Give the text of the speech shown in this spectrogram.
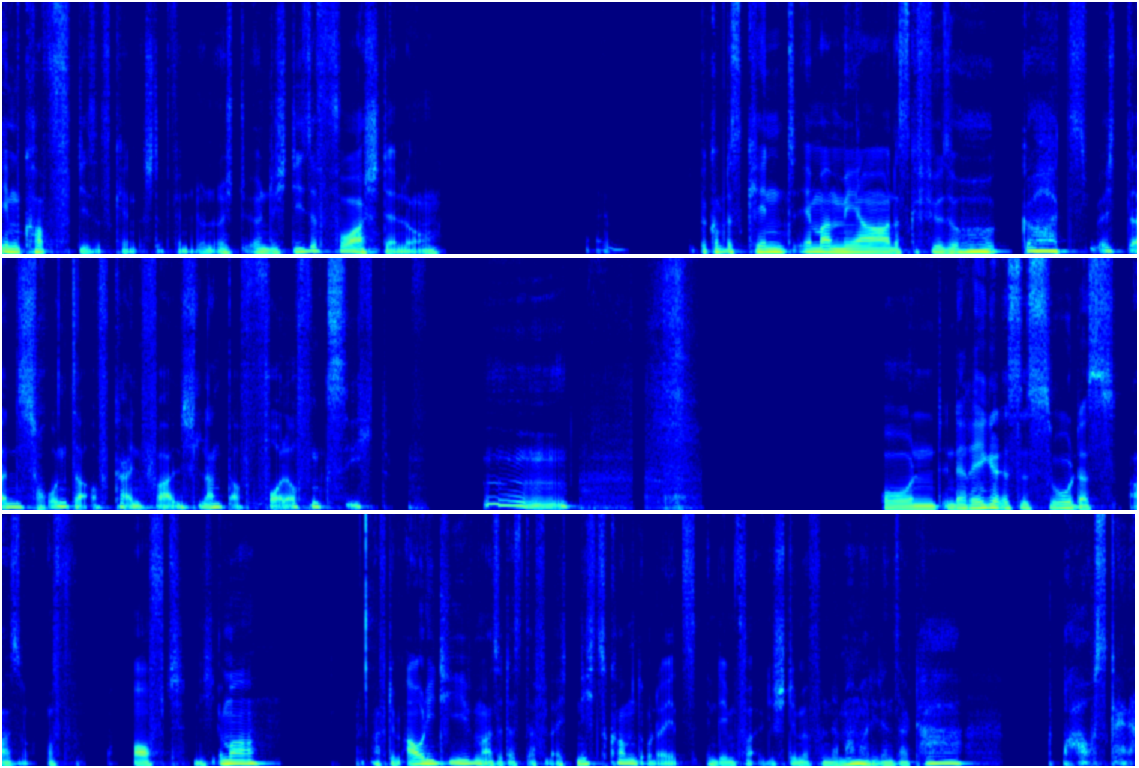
im Kopf dieses Kindes stattfindet. Und durch, und durch diese Vorstellung äh, bekommt das Kind immer mehr das Gefühl so, oh Gott, ich möchte da nicht runter, auf keinen Fall. Ich lande da voll auf dem Gesicht. Mm. Und in der Regel ist es so, dass, also oft, nicht immer, auf dem Auditiven, also dass da vielleicht nichts kommt, oder jetzt in dem Fall die Stimme von der Mama, die dann sagt, ha, du brauchst keine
